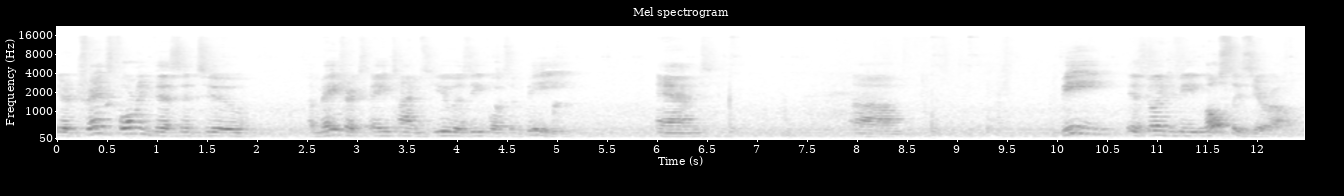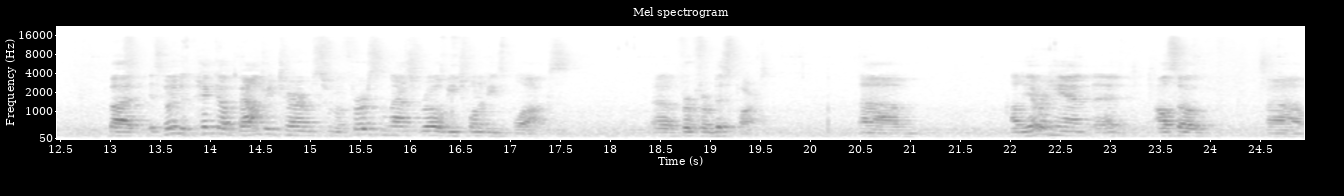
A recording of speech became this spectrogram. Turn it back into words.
you're transforming this into a matrix A times U is equal to B, and um, B is going to be mostly zero, but it's going to pick up boundary terms from the first and last row of each one of these blocks uh, for, from this part. Um, on the other hand, and also, um,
